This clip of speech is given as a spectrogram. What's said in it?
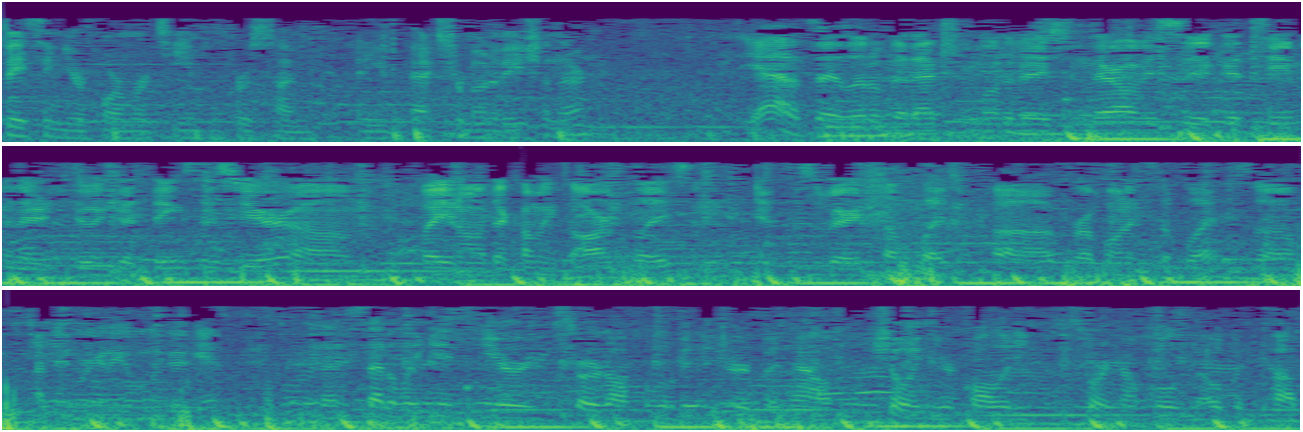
facing your former team for the first time, any extra motivation there? Yeah, I'd say a little bit extra motivation. They're obviously a good team and they're doing good things this year. Um, but you know they're coming to our place and it's a very tough place uh, for opponents to play. So I think we're gonna give them a good game. And then settling in here, you started off a little bit injured, but now showing your quality, scoring enough goals in the Open Cup,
